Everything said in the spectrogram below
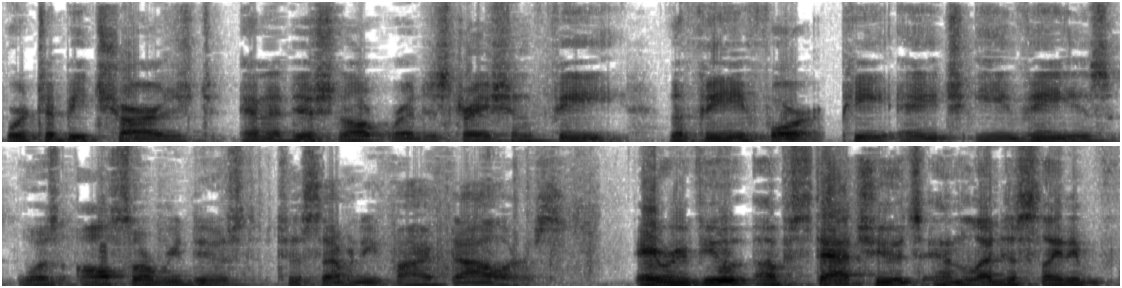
were to be charged an additional registration fee. The fee for PHEVs was also reduced to $75. A review of statutes and legislative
